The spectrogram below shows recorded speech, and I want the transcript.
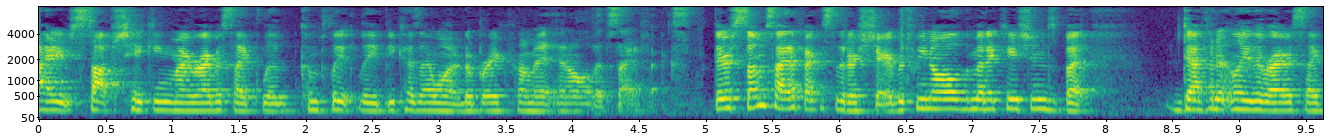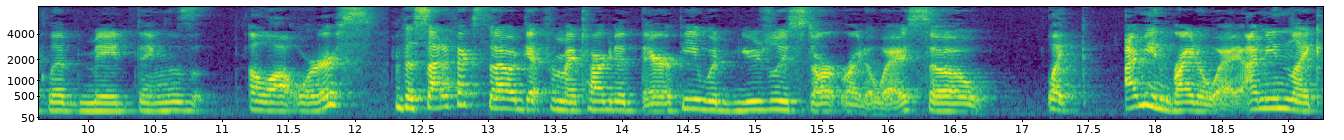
I stopped taking my ribociclib completely because I wanted a break from it and all of its side effects. There's some side effects that are shared between all of the medications, but definitely the ribociclib made things a lot worse. The side effects that I would get from my targeted therapy would usually start right away. So like, I mean right away. I mean like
